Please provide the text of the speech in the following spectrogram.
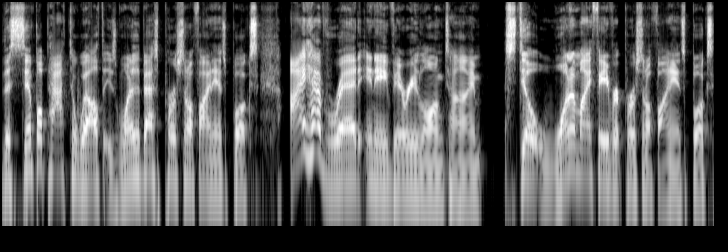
The Simple Path to Wealth is one of the best personal finance books I have read in a very long time. Still one of my favorite personal finance books.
